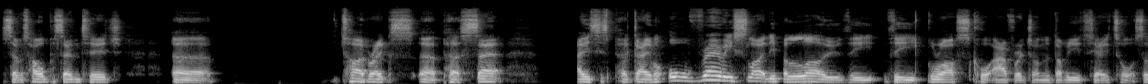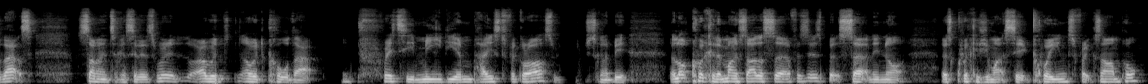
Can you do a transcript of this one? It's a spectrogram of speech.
service hold percentage, uh, tie breaks uh, per set, aces per game are all very slightly below the the grass court average on the WTA tour. So that's something to consider. It's, I would I would call that pretty medium paced for grass, which is going to be a lot quicker than most other surfaces, but certainly not as quick as you might see at Queens, for example,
